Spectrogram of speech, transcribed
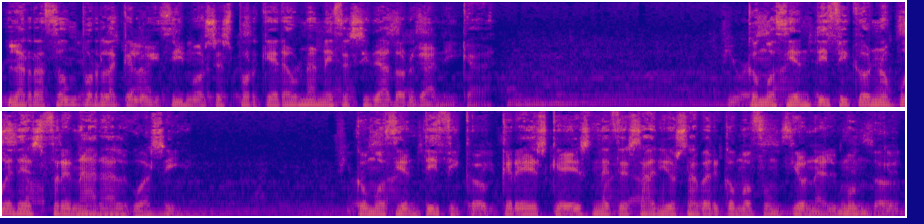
la razón por la que lo hicimos es porque era una necesidad orgánica. Como científico no puedes frenar algo así. Como científico crees que es necesario saber cómo funciona el mundo,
